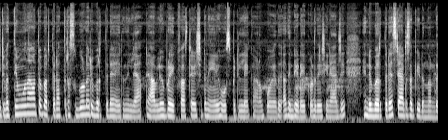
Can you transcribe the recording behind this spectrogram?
ഇരുപത്തിമൂന്നാമത്തെ ബർത്ത്ഡേ അത്ര സുഖമുള്ളൊരു ബർത്ത്ഡേ ആയിരുന്നില്ല. രാവിലെ ബ്രേക്ക്ഫാസ്റ്റ് കഴിച്ചിട്ട് നേരെ ഹോസ്പിറ്റലിലേക്കാണ് പോയത്. അതിന്റെ ഇടയിൽ കൂടെ ഷിനാജ് എന്റെ ബർത്ത്ഡേ സ്റ്റാറ്റസ് ഒക്കെ ഇടുന്നുണ്ട്.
